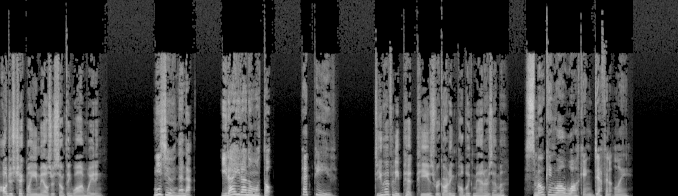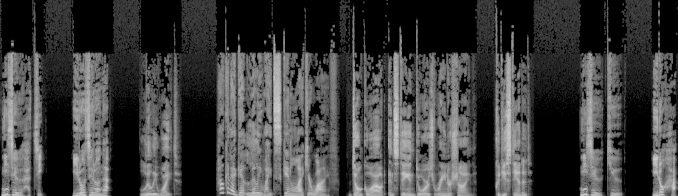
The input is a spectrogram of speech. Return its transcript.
I'll just check my emails or something while I'm waiting. 27. イライラのもと Pet peeve. Do you have any pet peeves regarding public manners, Emma? Smoking while walking, definitely. 28. 色白な Lily White. How can I get lily white skin like your wife? Don't go out and stay indoors rain or shine. Could you stand it? 29. いろは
